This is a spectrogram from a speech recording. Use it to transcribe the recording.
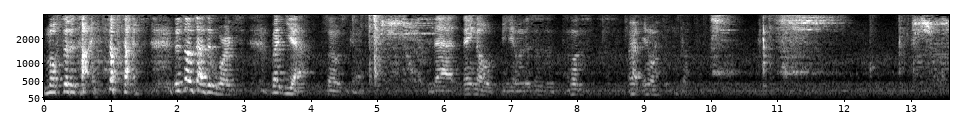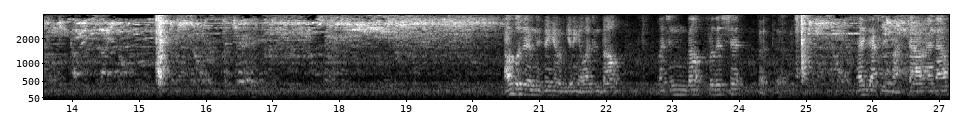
Most of the time. Sometimes. Sometimes it works. But yeah, so I'm just gonna that They ain't no BGM. This is looks alright, anyway, was legitimately thinking of getting a legend belt, legend belt for this shit, but uh, not exactly my style right now.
